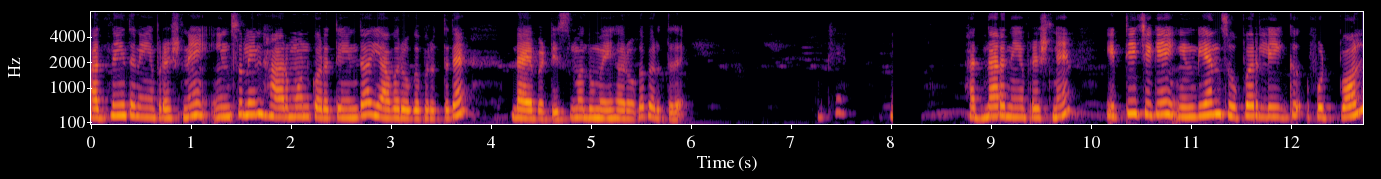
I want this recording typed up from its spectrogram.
ಹದಿನೈದನೆಯ ಪ್ರಶ್ನೆ, ಇನ್ಸುಲಿನ್ ಹಾರ್ಮೋನ್ ಕೊರತೆಯಿಂದ ಯಾವ ರೋಗ ಬರುತ್ತದೆ? ಡಯಾಬಿಟಿಸ್, ಮಧುಮೇಹ ರೋಗ ಬರುತ್ತದೆ. ಓಕೆ. ಹದಿನಾರನೆಯ ಪ್ರಶ್ನೆ. ಇತ್ತೀಚೆಗೆ ಇಂಡಿಯನ್ ಸೂಪರ್ ಲೀಗ್ ಫುಟ್ಬಾಲ್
